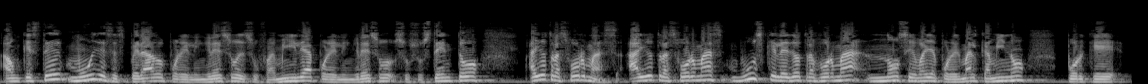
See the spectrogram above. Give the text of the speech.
aunque esté muy desesperado por el ingreso de su familia, por el ingreso, su sustento, hay otras formas, hay otras formas, búsquele de otra forma, no se vaya por el mal camino, porque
